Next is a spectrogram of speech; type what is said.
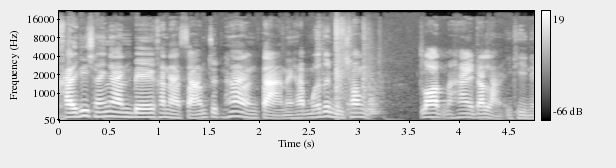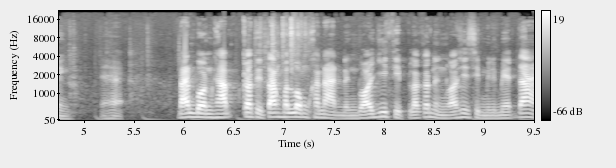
ใครที่ใช้งานเบขนาด 3.5 ต่างๆนะครับ มันก็จะมีช่อง ลอดมาให้ด้านหลังอีกทีหนึ่งนะฮะด้านบนครับก็ติดตั้งพัดลมขนาด 120 แล้วก็ 140มิลลิเมตรได้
